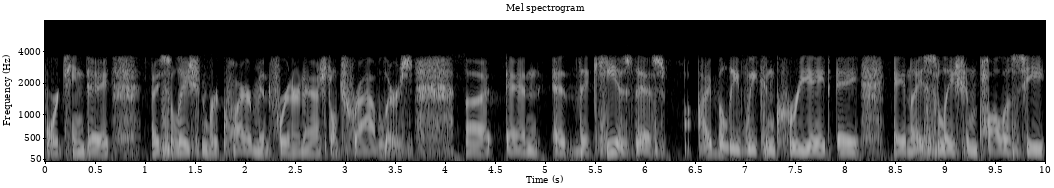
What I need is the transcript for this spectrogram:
14 day isolation requirement for international travelers. Uh, and uh, the key is this I believe we can create a an isolation policy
